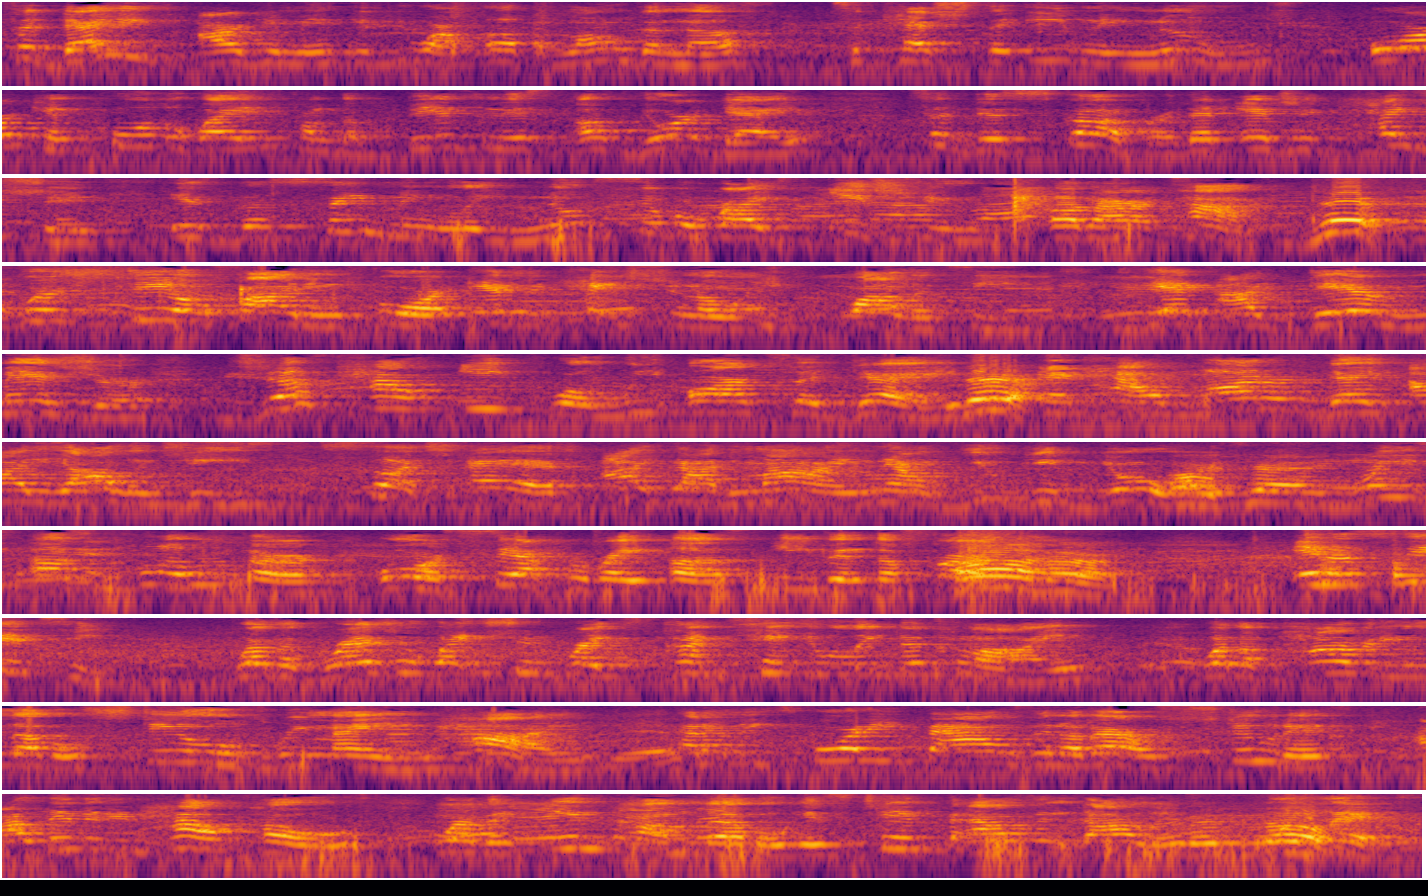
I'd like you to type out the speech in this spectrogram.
Today's argument, if you are up long enough to catch the evening news or can pull away from the business of your day to discover that education is the seemingly new civil rights issue of our time. We're still fighting for educational equality, yet I dare measure just how equal we are today and how modern day ideologies such as I got mine, now you get yours, Okay. brings us closer or separate us even the further. Father. In a city where the graduation rates continually decline, where the poverty level still remain high, and at least 40,000 of our students are living in households where the income level is $10,000 or less.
